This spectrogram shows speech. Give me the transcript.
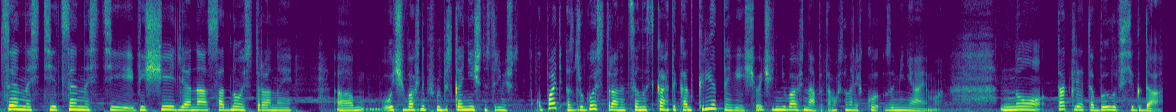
ценности, ценности вещей для нас, с одной стороны, э, очень важны, потому что мы бесконечно стремимся что-то покупать, а с другой стороны, ценность каждой конкретной вещи очень не важна, потому что она легко заменяема. Но так ли это было всегда?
